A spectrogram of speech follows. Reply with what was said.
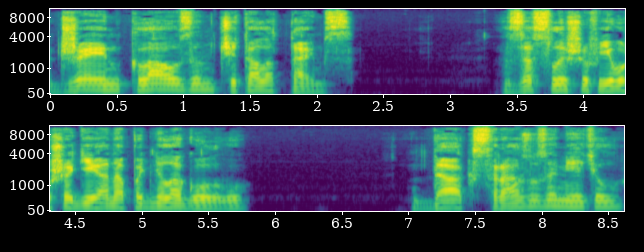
Джейн Клаузен читала «Таймс». Заслышав его шаги, она подняла голову. Даг сразу заметил,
